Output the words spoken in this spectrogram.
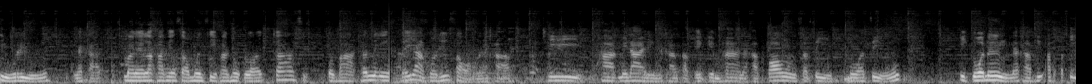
จิ๋วหริวนะครับมาในราคาเพียง 24,690กว่าบาทเท่านั้นเองและอย่างตัวที่สองนะครับที่พลาดไม่ได้เลยนะครับกับ XM5 นะครับกล้องสตรีทตัวจิ๋วอีกตัวหนึ่งนะครับที่ปกติ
